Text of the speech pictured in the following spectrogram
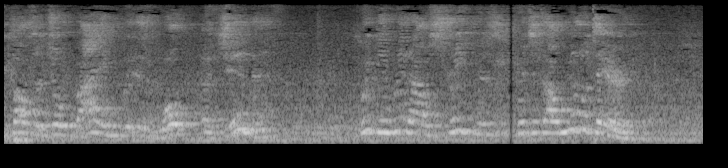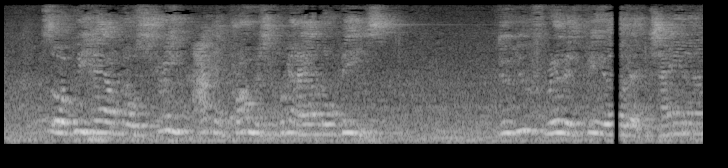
because of Joe Biden with his woke agenda, we're getting rid of our strength, which is our military. So if we have no strength, I can promise you we're going to have no peace. Do you really feel that China,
